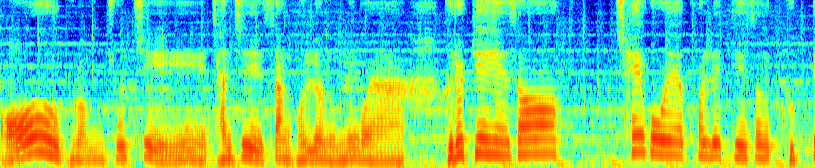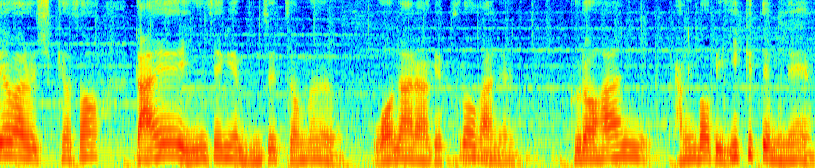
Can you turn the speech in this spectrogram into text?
어우, 그럼 좋지. 잔치상 벌려놓는 거야. 그렇게 해서 최고의 퀄리티에서 극대화를 시켜서 나의 인생의 문제점을 원활하게 풀어가는 그러한 방법이 있기 때문에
